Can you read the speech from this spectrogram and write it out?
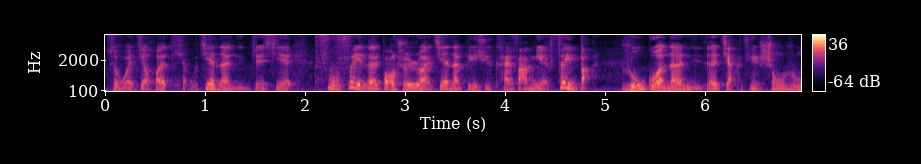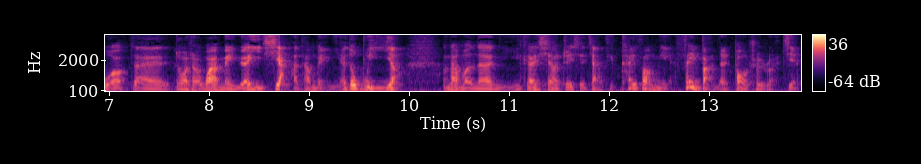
作为交换条件呢，你这些付费的报税软件呢，必须开发免费版。如果呢，你的家庭收入啊在多少万美元以下，它每年都不一样，那么呢，你应该向这些家庭开放免费版的报税软件，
